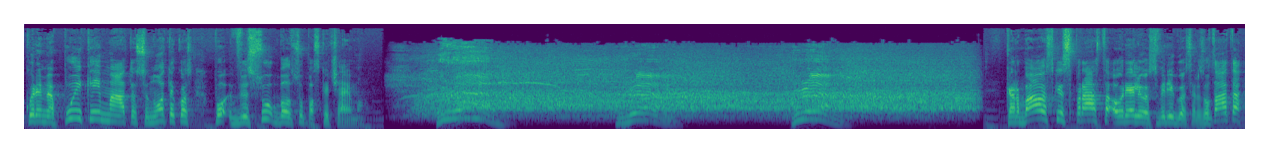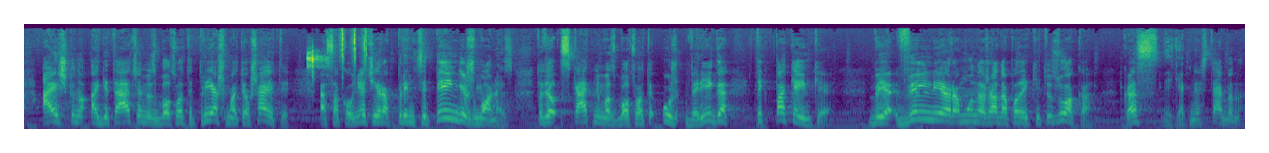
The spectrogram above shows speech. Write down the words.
kuriame puikiai matosi nuotaikos po visų balsų paskaičiavimo. Ura! Ura! Ura! Karbauskis prastą Aurelijos Verygos rezultatą aiškino agitacijomis balsuoti prieš Matiošaitį. Esą kauniečiai yra principingi žmonės, todėl skatinimas balsuoti už Verygą tik pakenkė. Beje, Vilniuje Ramūna žada palaikyti Zuoką, kas niekiek nestebina.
